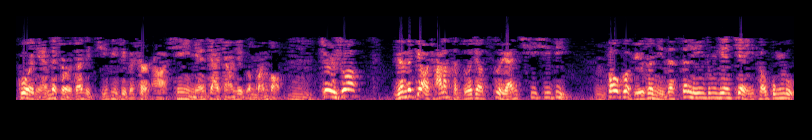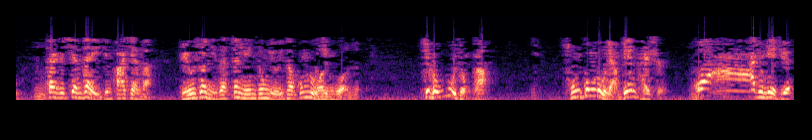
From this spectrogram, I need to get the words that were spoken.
过年的时候咱得提提这个事儿啊？新一年加强这个环保，嗯，就是说人们调查了很多叫自然栖息地，包括比如说你在森林中间建一条公路，但是现在已经发现了，比如说你在森林中有一条公路经过，这个物种啊，从公路两边开始。哗就灭绝，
